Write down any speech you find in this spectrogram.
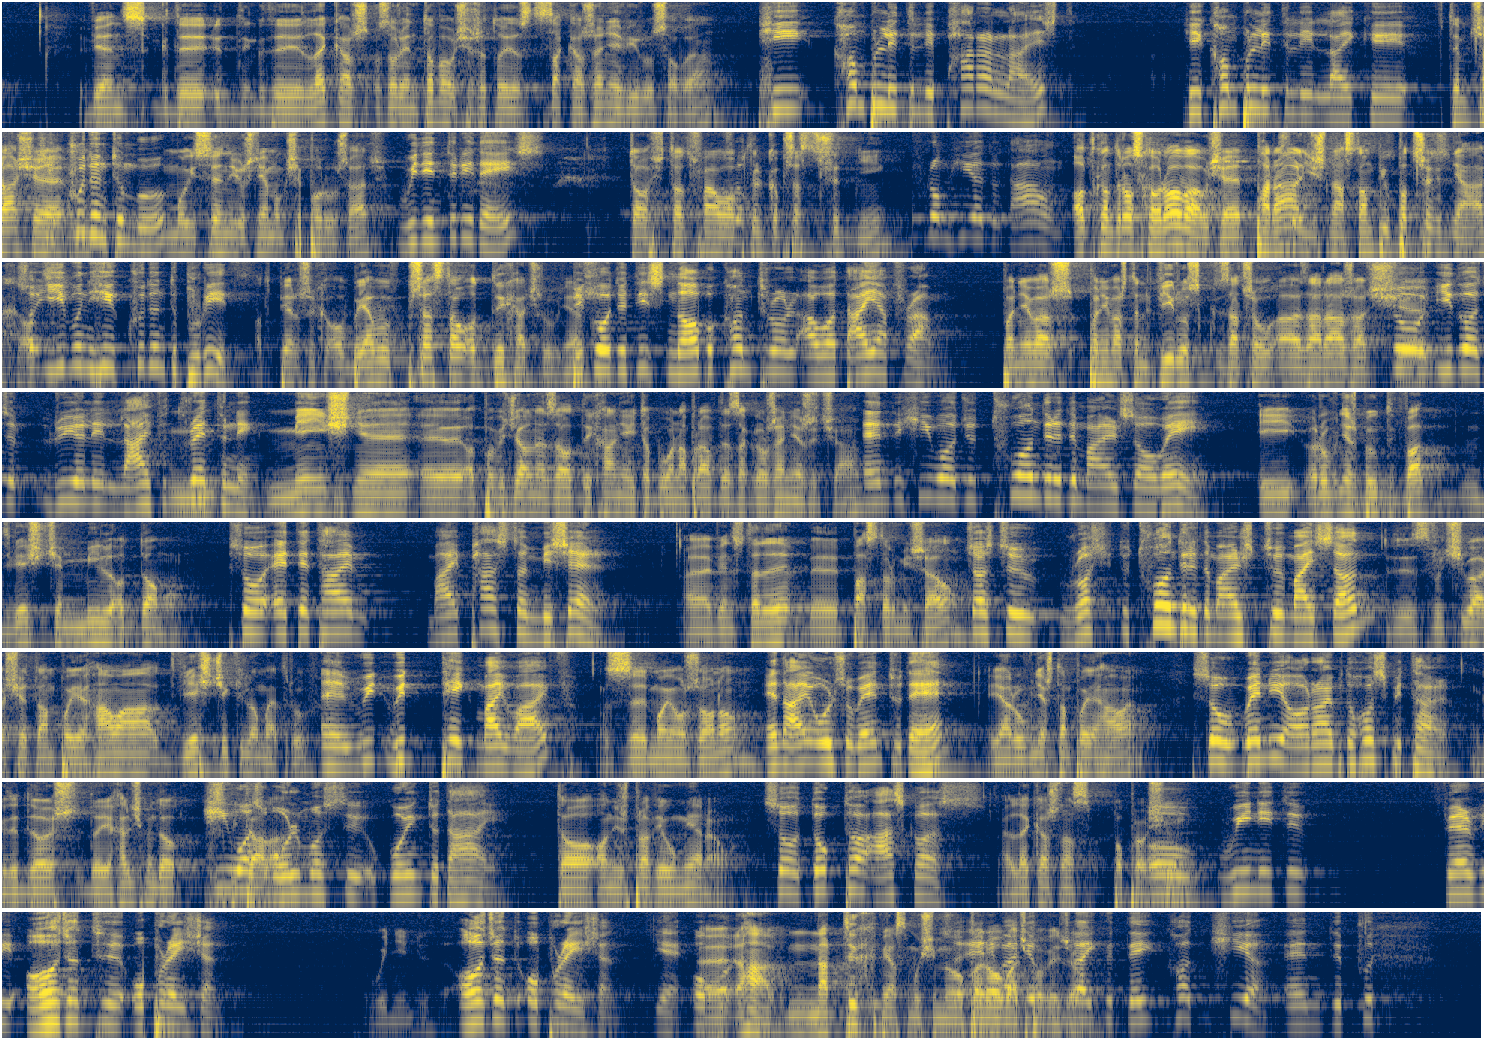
Więc gdy, gdy, gdy lekarz zorientował się, że to jest zakażenie wirusowe, he completely paralyzed. He completely like uh, w tym he czasie couldn't move mój syn już nie mógł się poruszać. within three days To, to trwało tylko przez trzy dni. Odkąd rozchorował się, paraliż nastąpił po trzech dniach. Od, od pierwszych objawów przestał oddychać również, because this nerve control our diaphragm. ponieważ, ponieważ ten wirus zaczął e, zarażać So e, it was really life threatening. mięśnie e, odpowiedzialne za oddychanie i to było naprawdę zagrożenie życia. And he was 200 miles away. I również był dwa, 200 mil od domu. So at the time, my pastor Michelle E, Więc wtedy e, pastor Michel just to rush to 200 miles to my son, e, zwróciła się tam, pojechała 200 kilometrów we, we z moją żoną. and I also went to there. Ja również tam pojechałem. So when we arrived the hospital, Gdy dojechaliśmy do he was szpitala, almost uh, going to die. to on już prawie umierał. So doctor asked us, Lekarz nas oh, poprosił. we need very urgent uh, operation. Urgent operation. Yeah. E, aha, natychmiast musimy So operować, powiedział. Like they cut here and they put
